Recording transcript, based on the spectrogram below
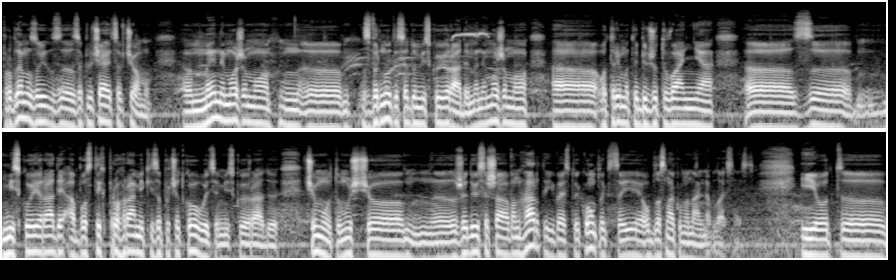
проблема за- за- заключається в чому? Е, Ми не можемо е, звернутися до міської ради, ми не можемо е, отримати бюджетування е, з міської ради або з тих програм, які започатковуються міською радою. Чому? Тому що е, США Авангард і весь той комплекс це є обласна комунальна власність. І от е,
